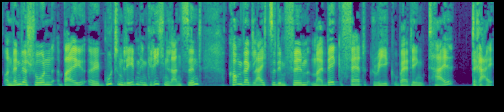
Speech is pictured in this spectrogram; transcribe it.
Und wenn wir schon bei äh, gutem Leben in Griechenland sind, kommen wir gleich zu dem Film My Big Fat Greek Wedding Teil 3.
